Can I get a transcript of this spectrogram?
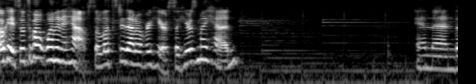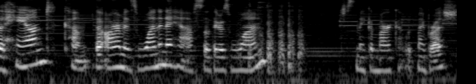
okay, so it's about one and a half. So let's do that over here. So here's my head. And then the hand come the arm is one and a half. So there's one. Just make a mark with my brush.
